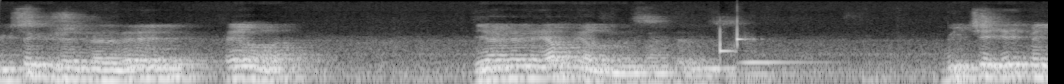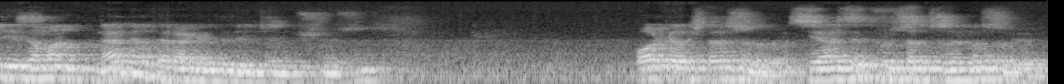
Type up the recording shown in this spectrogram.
yüksek ücretler verelim, eyvallah. Diğerlerine yapmayalım hizmetlerimizi? Bütçe yetmediği zaman nereden feragat edileceğini düşünüyorsunuz? O arkadaşlara soruyorum, siyaset fırsatçılarına soruyorum.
